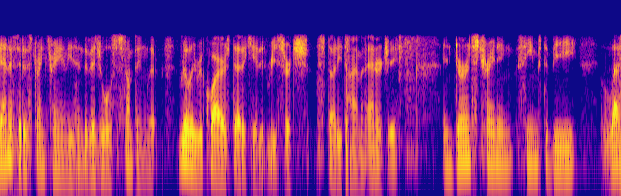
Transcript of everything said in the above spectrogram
benefit of strength training in these individuals is something that really requires dedicated research, study time, and energy. Endurance training seems to be less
